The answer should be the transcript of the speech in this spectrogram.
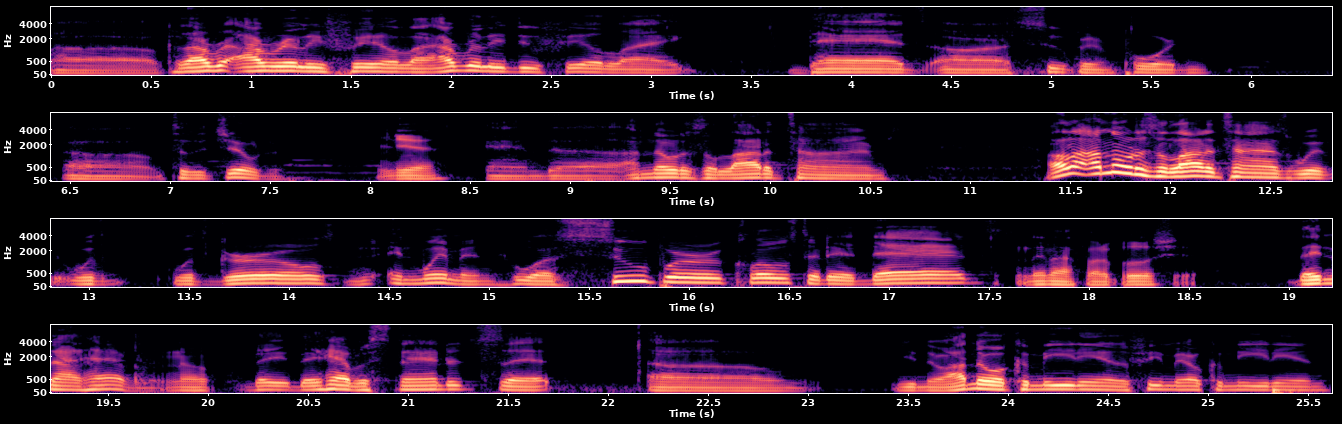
Because I, re- I really feel like I really do feel like dads are super important um, to the children, Yeah. and uh, I notice a lot of times, I, I notice a lot of times with with with girls and women who are super close to their dads, They're not for the bullshit. they not having it. No. They they have a standard set. Um, you know, I know a comedian, a female comedian.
